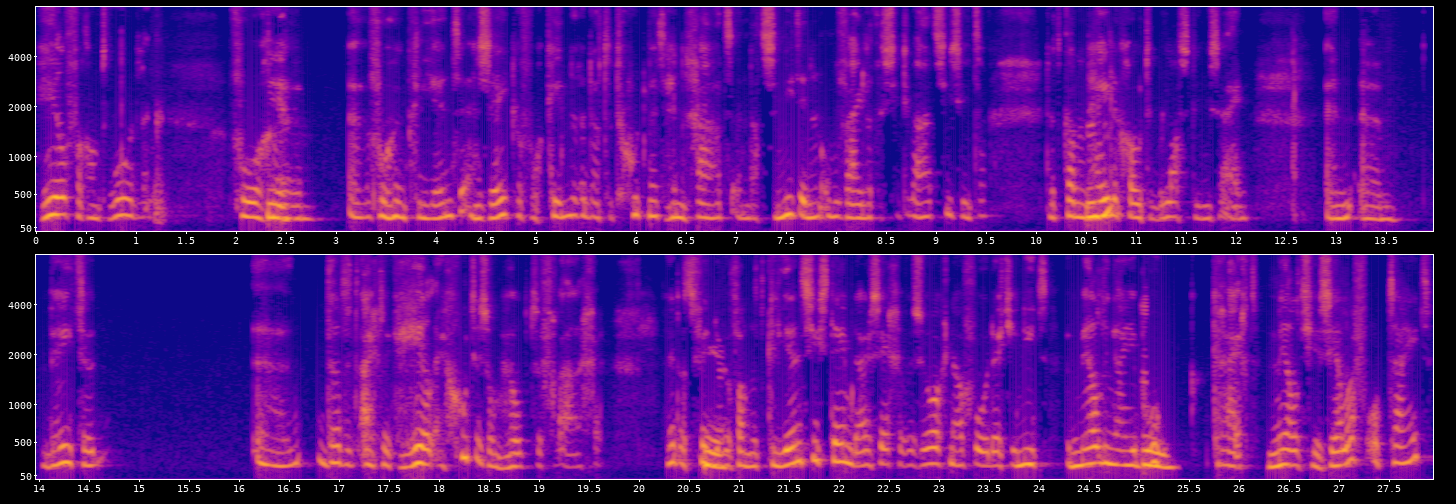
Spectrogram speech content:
heel verantwoordelijk voor, uh, voor hun cliënten en zeker voor kinderen, dat het goed met hen gaat en dat ze niet in een onveilige situatie zitten. Dat kan een mhm. hele grote belasting zijn. En ehm, weten uh, dat het eigenlijk heel erg goed is om hulp te vragen. dat vinden we van het cliëntsysteem. Daar zeggen we: zorg nou voor dat je niet een melding aan je broek mm. krijgt. Meld jezelf op tijd.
